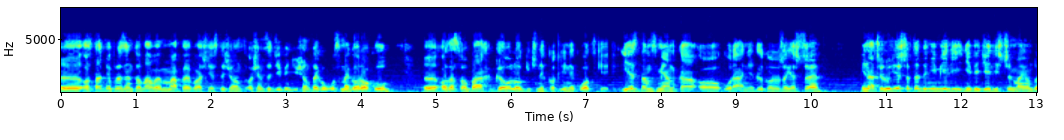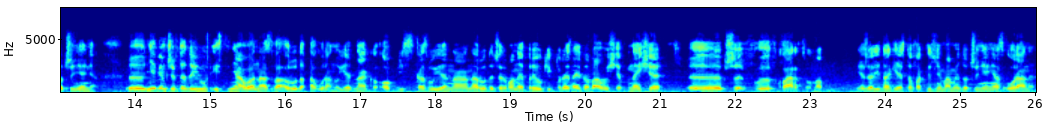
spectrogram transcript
E, Ostatnio prezentowałem mapę właśnie z 1898 roku e, o zasobach geologicznych Kotliny Kłodzkiej. Jest tam wzmianka o uranie, tylko że jeszcze inaczej, ludzie jeszcze wtedy nie mieli, nie wiedzieli z czym mają do czynienia. E, Nie wiem, czy wtedy już istniała nazwa ruda uranu, jednak opis wskazuje na, na rudę. Czerwone bryłki, które znajdowały się w gnejsie e, przy, w, w kwarcu. No, jeżeli tak jest, to faktycznie mamy do czynienia z uranem.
